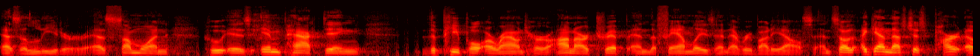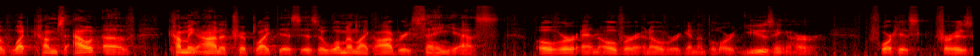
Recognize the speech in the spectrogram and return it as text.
as a leader, as someone who is impacting the people around her on our trip and the families and everybody else. And so again, that's just part of what comes out of coming on a trip like this is a woman like Aubrey saying yes over and over and over again and the Lord using her for his for his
